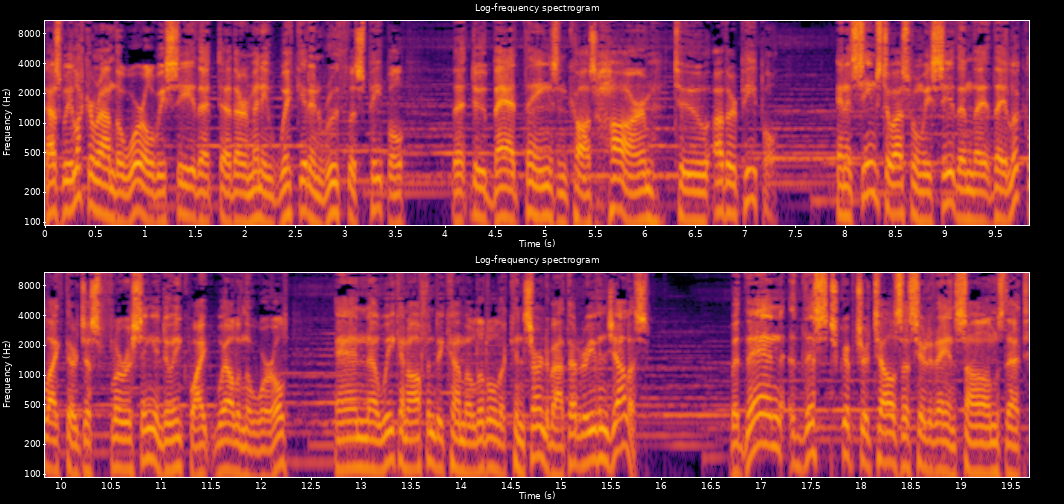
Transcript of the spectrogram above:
Now, as we look around the world, we see that uh, there are many wicked and ruthless people that do bad things and cause harm to other people. And it seems to us when we see them, they, they look like they're just flourishing and doing quite well in the world. And uh, we can often become a little concerned about that or even jealous. But then this scripture tells us here today in Psalms that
